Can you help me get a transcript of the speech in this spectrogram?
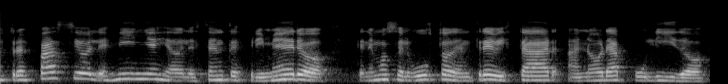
Nuestro espacio, Les Niñas y Adolescentes Primero, tenemos el gusto de entrevistar a Nora Pulido.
